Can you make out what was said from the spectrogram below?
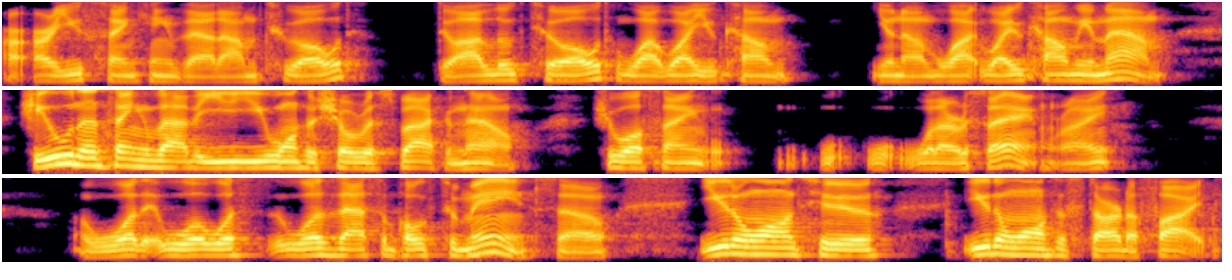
are, are you thinking that I'm too old? Do I look too old? Why why you come you know why why you call me ma'am? She wouldn't think that you, you want to show respect. No, she will think what are you saying, right? What what was was that supposed to mean? So you don't want to you don't want to start a fight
